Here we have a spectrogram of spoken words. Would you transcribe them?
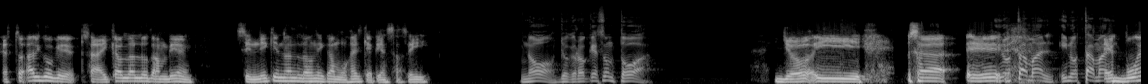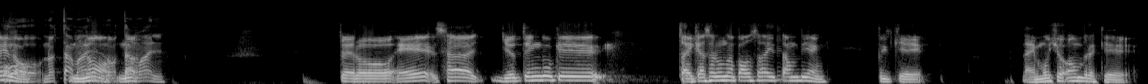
esto es algo que, o sea, hay que hablarlo también. Sin Nicky no es la única mujer que piensa así. No, yo creo que son todas. Yo, y, o sea... Eh, y no está mal, y no está mal. Es bueno. no está mal, no, está mal. Pero, eh, o sea, yo tengo que... Hay que hacer una pausa ahí también, porque hay muchos hombres que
